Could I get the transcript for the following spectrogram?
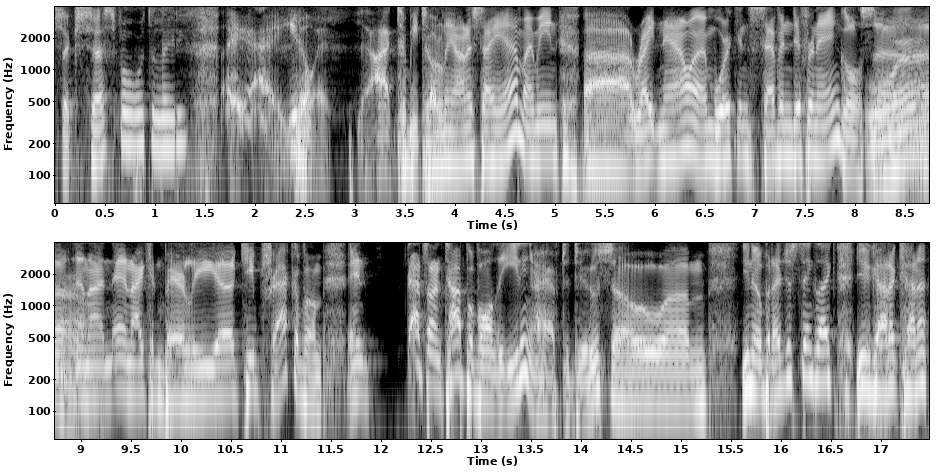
successful with the ladies. I, I, you know, I, to be totally honest, I am. I mean, uh, right now I'm working seven different angles, uh, Wow. and I and I can barely uh, keep track of them. And that's on top of all the eating I have to do. So, um, you know, but I just think like you got to kind of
